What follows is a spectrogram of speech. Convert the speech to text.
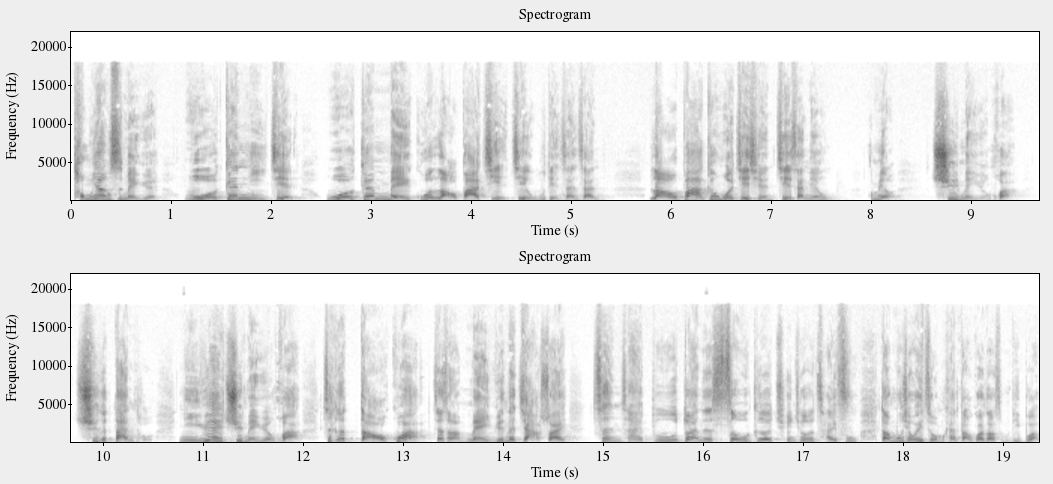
同样是美元，我跟你借。我跟美国老爸借借五点三三，老爸跟我借钱借三点五，看到没有？去美元化，去个弹头！你越去美元化，这个倒挂加上美元的假衰，正在不断的收割全球的财富。到目前为止，我们看倒挂到什么地步啊？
